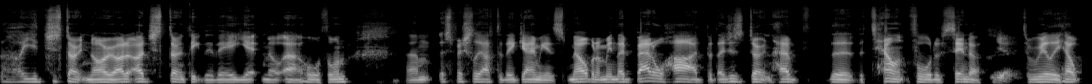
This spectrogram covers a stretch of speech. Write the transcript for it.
oh, you just don't know. I, I, just don't think they're there yet, Mel, uh, Hawthorn, um, especially after their game against Melbourne. I mean, they battle hard, but they just don't have the the talent forward of centre yeah. to really help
